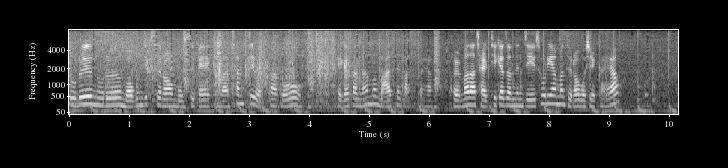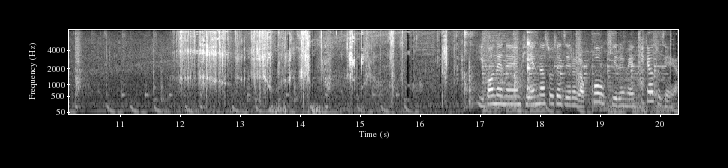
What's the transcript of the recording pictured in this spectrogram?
노릇노릇 먹음직스러운 모습에 그만 참지 못하고 백여사는 한번 맛을 봤어요. 얼마나 잘 튀겨졌는지 소리 한번 들어보실까요? 이번에는 비엔나 소세지를 넣고 기름에 튀겨주세요.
